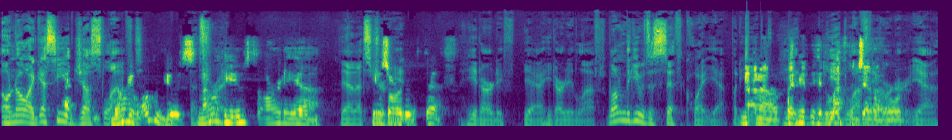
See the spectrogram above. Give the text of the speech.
Oh no, I guess he had just left. No, he wasn't. He was. no, right. he was already. Uh, yeah, that's he true. was already a Sith. He'd already. Yeah, he'd already left. Well, I don't think he was a Sith quite yet, but he, no, no, he, but he'd, he'd, left, left, the Jedi Order. Order. Yeah.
